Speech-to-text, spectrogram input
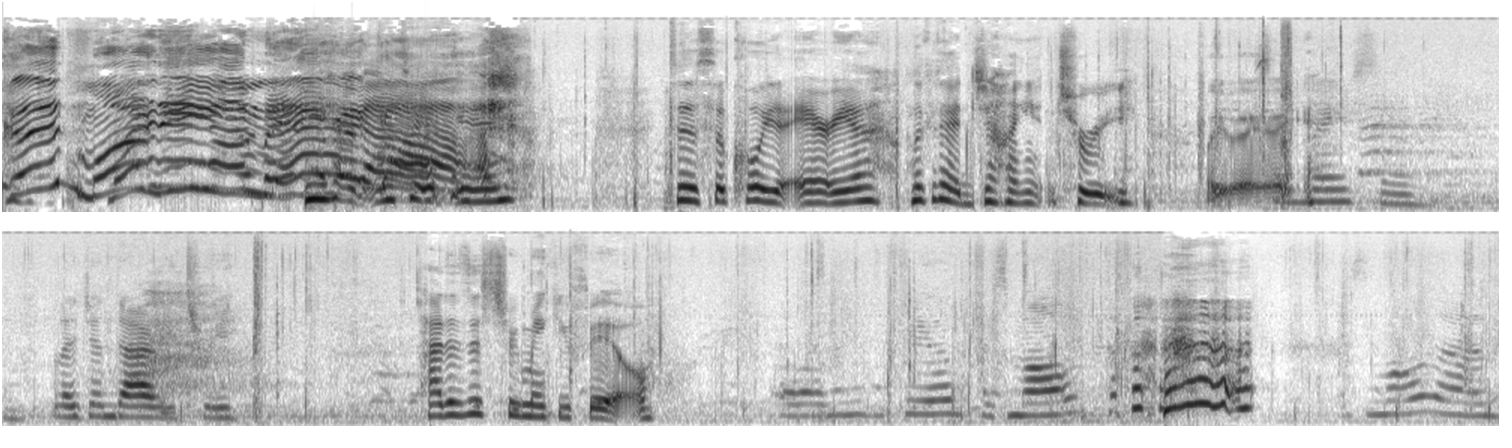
Good morning, America. We have entered in to the Sequoia area. Look at that giant tree. Wait, wait, wait. Amazing. Legendary tree. How does this tree make you feel? Oh, I feel small. small and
